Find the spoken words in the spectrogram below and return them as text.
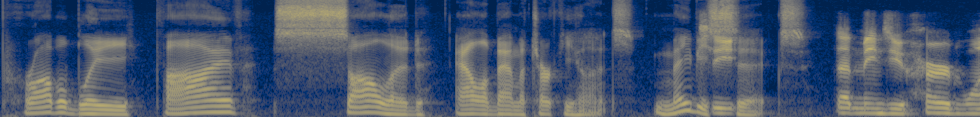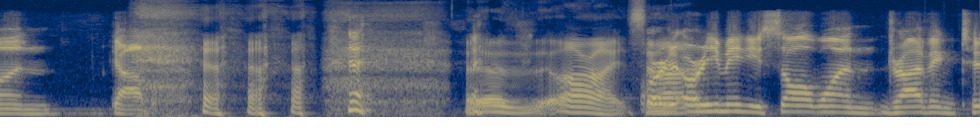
probably five solid Alabama turkey hunts, maybe See, six. That means you heard one gobble. All right. So or, I- or you mean you saw one driving to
